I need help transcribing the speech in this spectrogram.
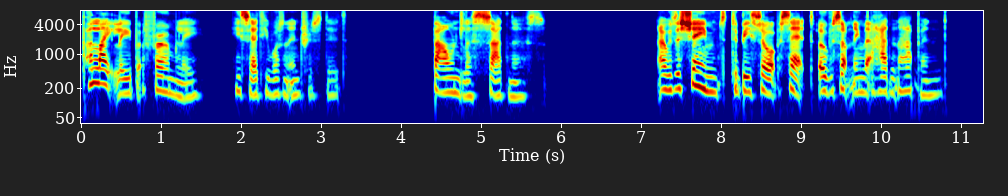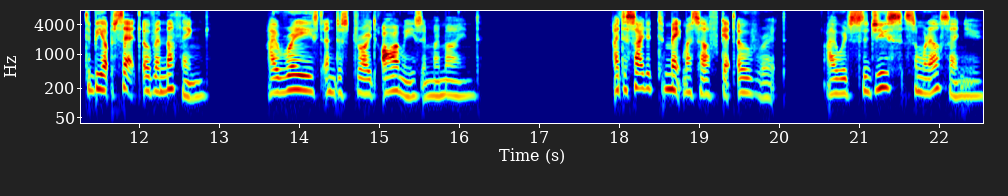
Politely but firmly, he said he wasn't interested. Boundless sadness. I was ashamed to be so upset over something that hadn't happened, to be upset over nothing. I raised and destroyed armies in my mind. I decided to make myself get over it. I would seduce someone else I knew.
